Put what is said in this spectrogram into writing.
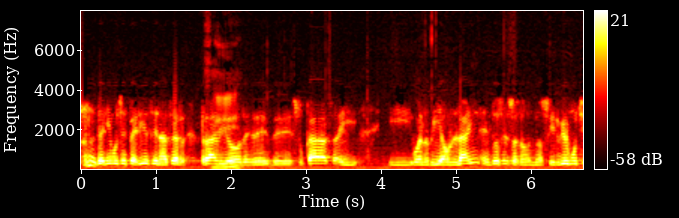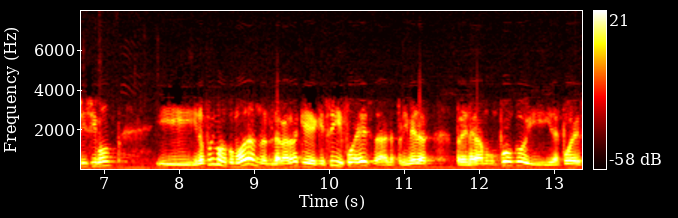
tenía mucha experiencia en hacer radio desde, su casa y, y, bueno, vía online, entonces eso nos, sirvió muchísimo y, nos fuimos acomodando, la verdad que, que, sí, fue esa, las primeras renegamos un poco y, después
